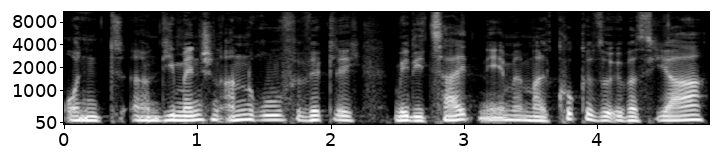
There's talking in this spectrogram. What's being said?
Und äh, die Menschen anrufe, wirklich mir die Zeit nehme, mal gucke so übers Jahr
